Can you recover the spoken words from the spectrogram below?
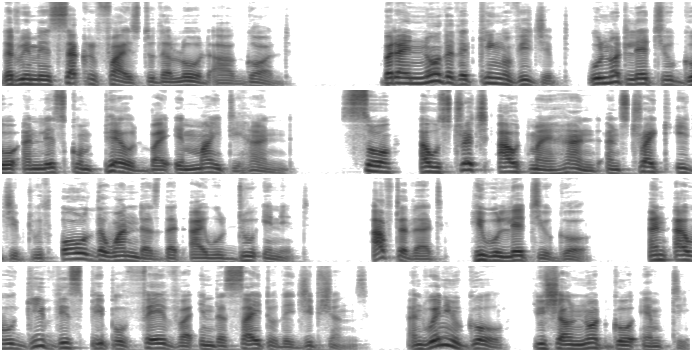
that we may sacrifice to the Lord our God. But I know that the king of Egypt will not let you go unless compelled by a mighty hand. So I will stretch out my hand and strike Egypt with all the wonders that I will do in it. After that, he will let you go. And I will give this people favor in the sight of the Egyptians. And when you go, you shall not go empty.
